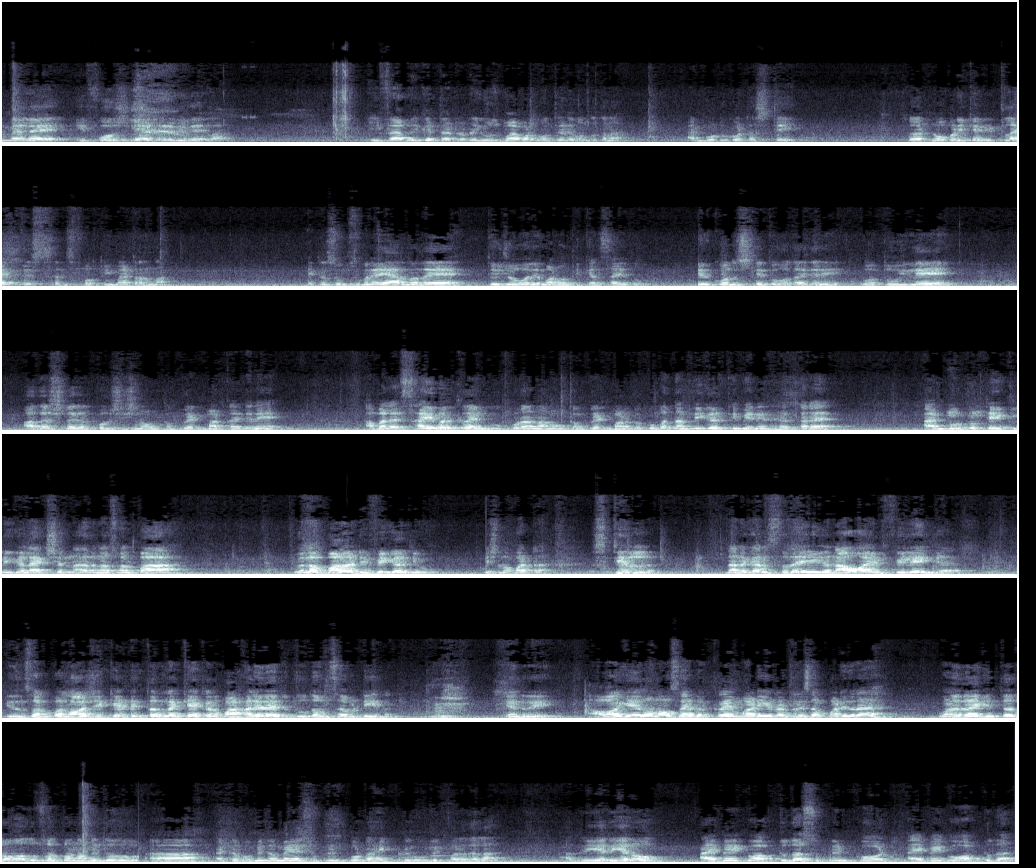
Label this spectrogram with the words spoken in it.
ಆಮೇಲೆ ಈ ಫೋರ್ಸ್ ಲೆಟರ್ ಇದೆ ಅಲ್ಲ? ಈ ಫ್ಯಾಬ್ರಿಕೇಟ್ ಲೆಟರ್ ಯೂಸ್ ಮಾಡಬಾರ್ದು ಅಂತೇಳಿ ಒಂದು ತನ I got got a stay so that nobody can utilise this sense for ಈ ಮ್ಯಾಟರ್ನ ಯಾಕಂದ್ರೆ ಸುಮ್ ಸುಮ್ಮನೆ ಯಾರನ್ನಾರೇ ತಿಜೋವರಿ ಮಾಡುವಂಥ ಕೆಲಸ ಇದು. ಇದಕ್ಕೊಂದು ಸ್ಟೇ ತಗೋತಾ ಇದ್ದೀನಿ. ಇವತ್ತು ಇಲ್ಲೇ ಆದರ್ಶ್ ನಗರ್ ಪೊಲೀಸ್ ಸ್ಟೇಷನ್ ಒಂದು ಕಂಪ್ಲೇಂಟ್ ಮಾಡ್ತಾ ಇದ್ದೀನಿ. ಆಮೇಲೆ ಸೈಬರ್ ಕ್ರೈಮ್ಗೂ ಕೂಡ ನಾನು ಕಂಪ್ಲೇಂಟ್ ಮಾಡಬೇಕು. ಮತ್ತು ನನ್ನ ಲೀಗಲ್ ಟೀಮ್ ಏನೇನು ಹೇಳ್ತಾರೆ I am go to take legal action ಅದನ್ನು ಸ್ವಲ್ಪ, ಇವೆಲ್ಲ ಭಾಳ ಡಿಫಿಕಲ್ಟ್ ಇವು. ಬಟ್ ಸ್ಟಿಲ್ ನನಗನ್ಸ್ತದೆ, ಈಗ ನಾವು ಐ ಆಮ್ ಫೀಲಿಂಗ್ ಇದನ್ನ ಸ್ವಲ್ಪ ಲಾಜಿಕ್ ಎಂಡಿಗೆ ತರಲಿಕ್ಕೆ ಯಾಕಂದ್ರೆ ಭಾಳ ಹಳೇದಾಯ್ತು ಟೂ ತೌಸಂಡ್ ಸೆವೆಂಟೀನ್ ಏನ್ರಿ? ಅವಾಗೇನೋ ನಾವು ಸೈಬರ್ ಕ್ರೈಮ್ ಮಾಡಿ ಏನೋ ಟ್ರೇಸ್ ಅಪ್ ಮಾಡಿದ್ರೆ ಒಳ್ಳೇದಾಗಿತ್ತೇನೋ, ಅದು ಸ್ವಲ್ಪ ನಮ್ಮಿಂದು ಯಾಕಂದ್ರೆ ಒಮ್ಮೆ ಸುಪ್ರೀಂ ಕೋರ್ಟ್ ಹೈಕೋರ್ಟಿಗೆ ಹೋಗ್ಲಿಕ್ಕೆ ಬರೋದಿಲ್ಲ. ಅದು ಏನು ಏನು I may go up to the supreme court I may go up to the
